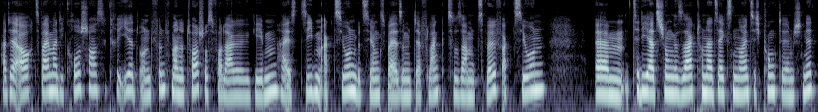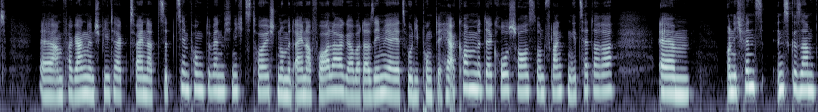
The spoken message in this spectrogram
hat er auch zweimal die Großchance kreiert und fünfmal eine Torschussvorlage gegeben. Heißt sieben Aktionen, beziehungsweise mit der Flanke zusammen zwölf Aktionen. Ähm, Tiddy hat es schon gesagt, 196 Punkte im Schnitt. Äh, am vergangenen Spieltag 217 Punkte, wenn mich nichts täuscht, nur mit einer Vorlage. Aber da sehen wir ja jetzt, wo die Punkte herkommen mit der Großchance und Flanken etc. Ähm, und ich finde es insgesamt,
